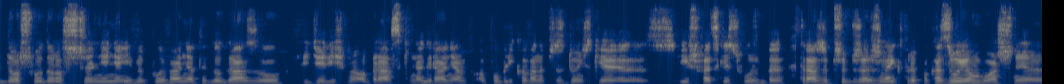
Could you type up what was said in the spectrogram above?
doszło do rozszczelnienia i wypływania tego gazu. Widzieliśmy obrazki, nagrania opublikowane przez duńskie i szwedzkie służby Straży Przybrzeżnej, które pokazują właśnie e,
